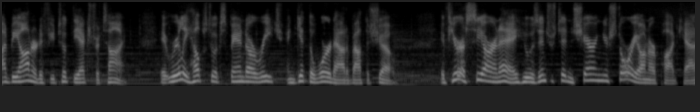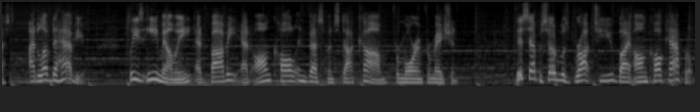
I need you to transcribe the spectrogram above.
I'd be honored if you took the extra time. It really helps to expand our reach and get the word out about the show. If you're a CRNA who is interested in sharing your story on our podcast, I'd love to have you. Please email me at bobby at oncallinvestments.com for more information. This episode was brought to you by OnCall Capital.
